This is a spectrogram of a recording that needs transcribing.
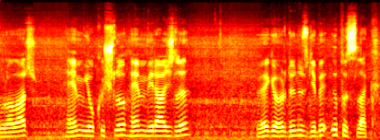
Buralar hem yokuşlu hem virajlı ve gördüğünüz gibi ıpıslak.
